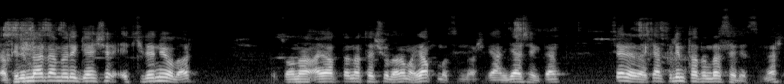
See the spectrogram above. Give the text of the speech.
Ya filmlerden böyle gençler etkileniyorlar. Sonra hayatlarına taşıyorlar ama yapmasınlar. Yani gerçekten seyrederken film tadında seyretsinler.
